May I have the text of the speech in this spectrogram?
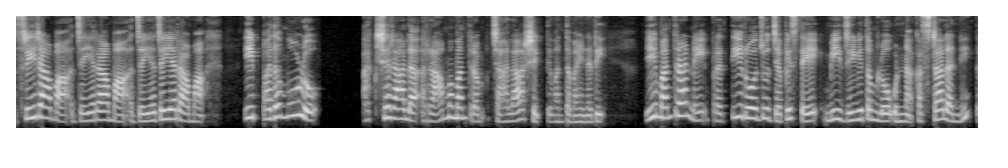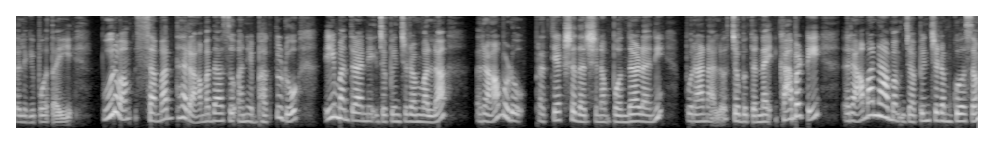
శ్రీరామ జయరామ జయ జయరామ ఈ పదమూడు అక్షరాల రామమంత్రం చాలా శక్తివంతమైనది. ఈ మంత్రాన్ని ప్రతిరోజు జపిస్తే మీ జీవితంలో ఉన్న కష్టాలన్నీ తొలగిపోతాయి. పూర్వం సమర్థ రామదాసు అనే భక్తుడు ఈ మంత్రాన్ని జపించడం వల్ల రాముడు ప్రత్యక్ష దర్శనం పొందాడని పురాణాలు చెబుతున్నాయి. కాబట్టి రామనామం జపించడం కోసం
